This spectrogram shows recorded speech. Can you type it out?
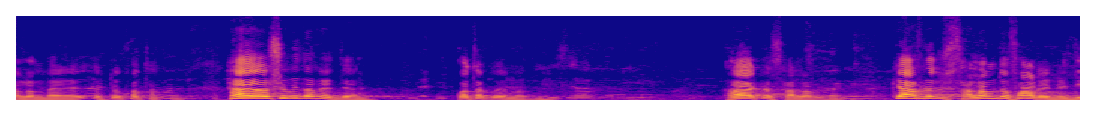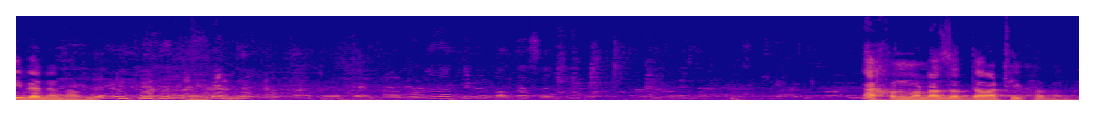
আলম ভাই, একটু কথা কন। হ্যাঁ অসুবিধা নেই, দেন। কথা কয়ে লাভ। হ্যাঁ একটা সালাম দেন। কে, আপনি সালাম তো পারেন দিবেন না আপনি। এখন মোনাজাত দেওয়া ঠিক হবে না।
